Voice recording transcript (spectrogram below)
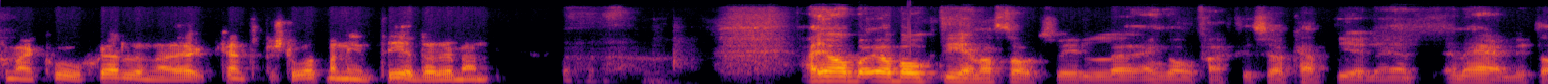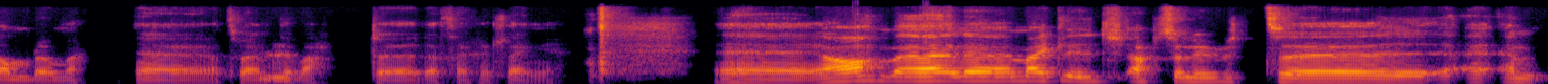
de här koskällorna. Jag kan inte förstå att man inte gillar det, men. Jag har, bara, jag har bara åkt igenom Starksville en gång faktiskt. Jag kan inte ge det en, en ärligt omdöme. Eh, jag tror inte mm. varit eh, där särskilt länge. Ja, Mike Leach absolut en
